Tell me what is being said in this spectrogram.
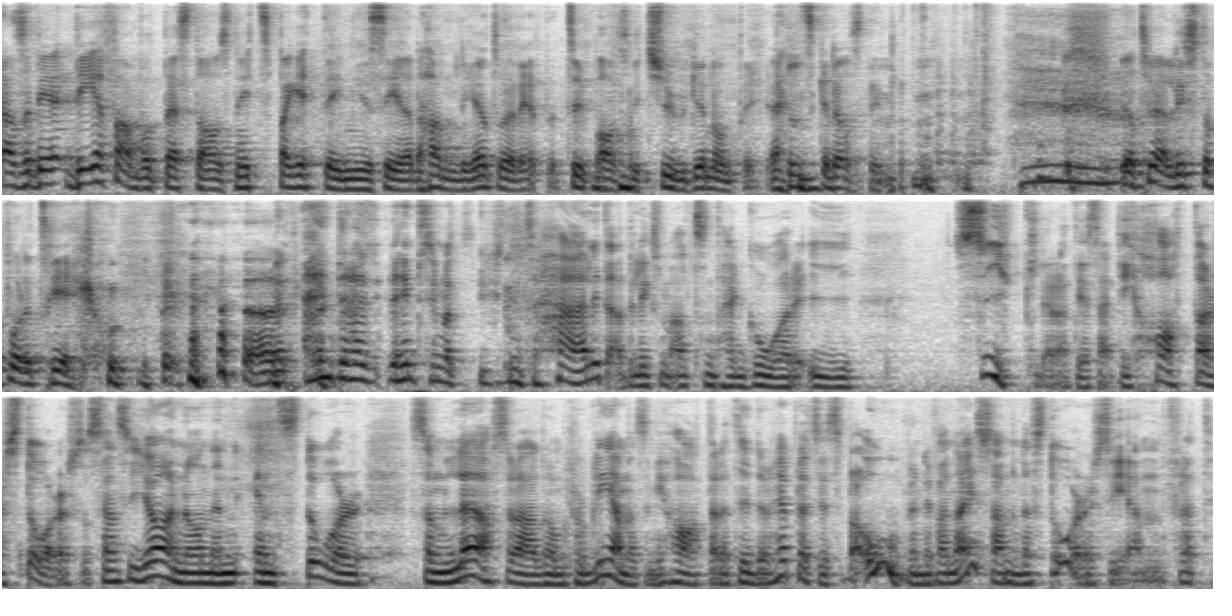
Alltså det, det är fan vårt bästa avsnitt. Spaghetti-injicerade handlingar tror jag det heter. Typ avsnitt 20 någonting. Jag älskar det avsnittet. Jag tror jag lyssnade på det tre gånger. Men är inte det, här, det är inte så, himla, inte så härligt att liksom allt sånt här går i cykler? Att det är så här, vi hatar stores och sen så gör någon en, en store som löser alla de problemen som vi hatade tidigare och helt plötsligt så bara, oh, men det var nice att använda stores igen. För att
